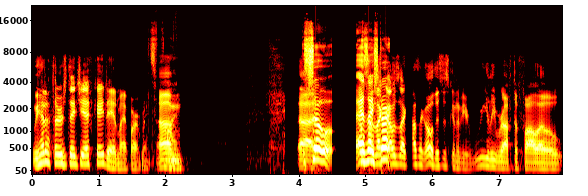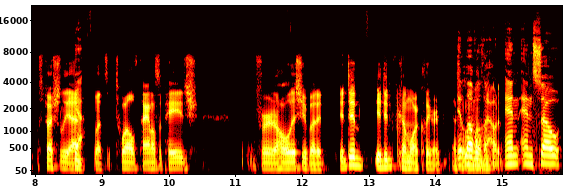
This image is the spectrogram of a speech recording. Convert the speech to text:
we had a Thursday JFK day in my apartment. Fine. uh, so as I like, start, I was like, I was like, oh, this is going to be really rough to follow, especially at Yeah. what's it, twelve panels a page for the whole issue. But it, it did it did become more clear. it leveled out, and and so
